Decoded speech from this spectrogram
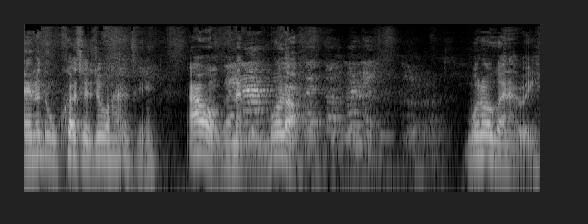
એને દુઃખ છે. જો હા છે આવો ગનાભાઈ બોલો બોલો ગનાભાઈ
